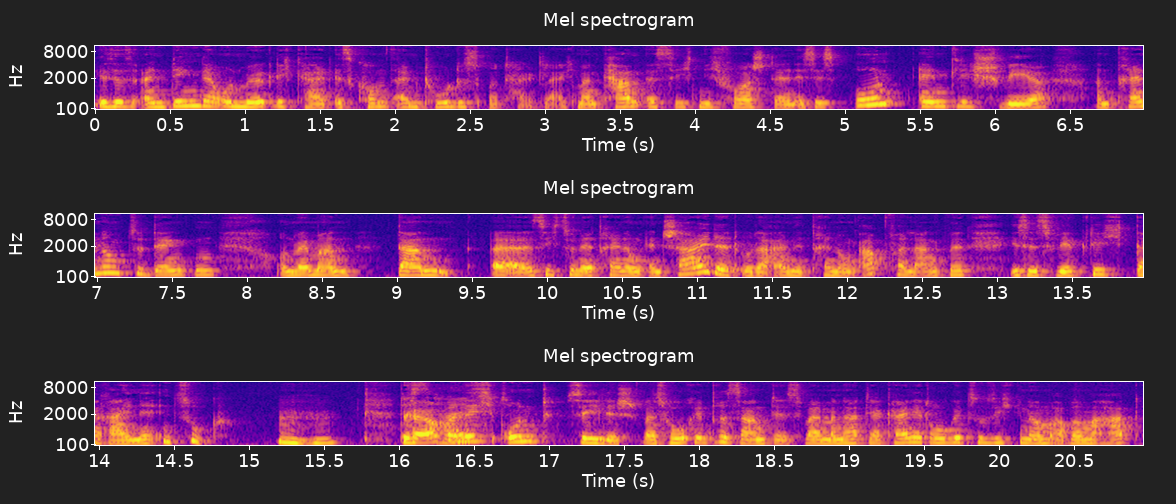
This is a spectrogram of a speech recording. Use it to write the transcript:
ist es ein Ding der Unmöglichkeit. Es kommt einem Todesurteil gleich. Man kann es sich nicht vorstellen. Es ist unendlich schwer, an Trennung zu denken. Und wenn man dann äh, sich zu einer Trennung entscheidet oder eine Trennung abverlangt wird, ist es wirklich der reine Entzug. Mhm. Körperlich heißt, und seelisch, was hochinteressant ist, weil man hat ja keine Droge zu sich genommen, aber man hat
